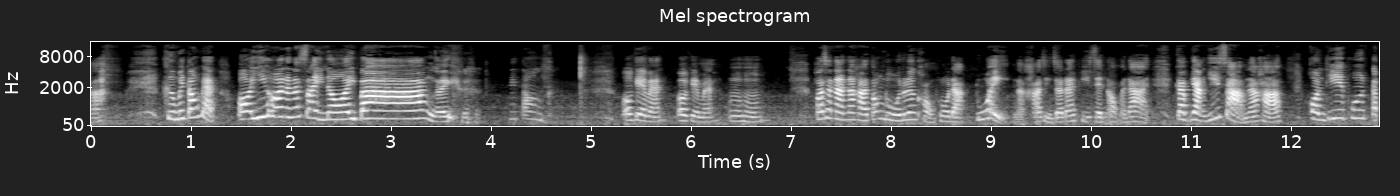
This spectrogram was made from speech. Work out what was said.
คะคือไม่ต้องแบบอ๋อยี่ห้อนั้นใส่น้อยบ้างอะไรอย่างเงี้ยไม่ต้องโอเคไหมโอเคไหมอือฮึเพราะฉะนั้นนะคะต้องดูเรื่องของ Product ด้วยนะคะ ถึงจะได้พรีเซนต์ออกมาได้ กับอย่างที่ 3 นะคะ คนที่พูดต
